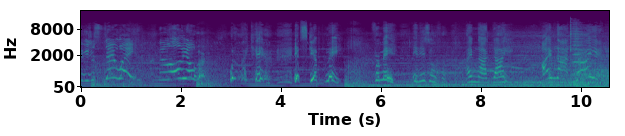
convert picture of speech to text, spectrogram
if you just stay away. Then it'll all be over. What do I care? It skipped me. For me, it is over. I'm not dying. I'm not dying!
